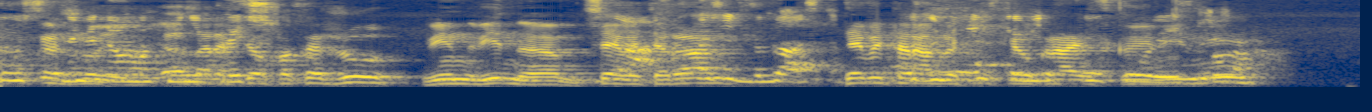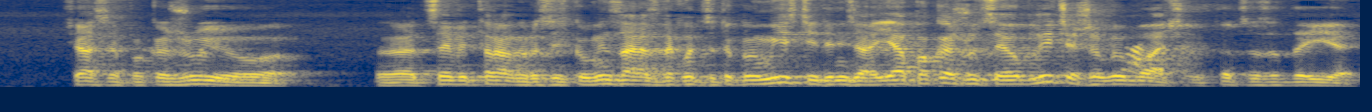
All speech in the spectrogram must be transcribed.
Чомусь покажу. невідомих Я мені зараз його покажу. Він, він е, це Так, ветеран. покажіть, будь ласка. Це ветеран російсько-української війни. Зараз я покажу його. Е, Це ветеран російського. Він зараз знаходиться в такому місті, де нельзя. Я покажу це обличчя, щоб ви бачили, хто це задає.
